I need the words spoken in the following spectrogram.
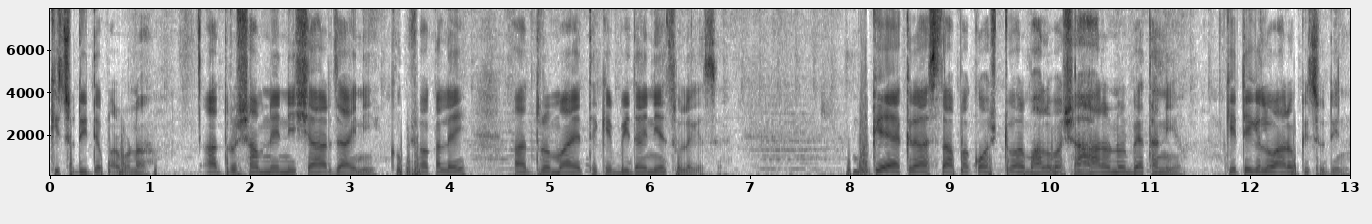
কিছু দিতে পারব না। আদ্র সামনে নিশা আর যায়নি। খুব সকালেই আদ্র মায়ের থেকে বিদায় নিয়ে চলে গেছে। বুকে একরাশ চাপা কষ্ট আর ভালোবাসা হারানোর ব্যথা নিয়ে। কেটে গেল আরও কিছুদিন।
